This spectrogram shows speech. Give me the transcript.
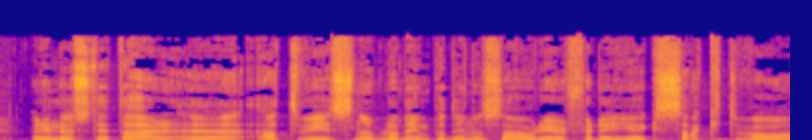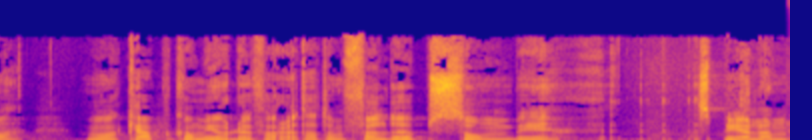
Men det är lustigt det här eh, att vi snubblade in på dinosaurier för det är ju exakt vad, vad Capcom gjorde förut. Att de följde upp zombie-spelen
